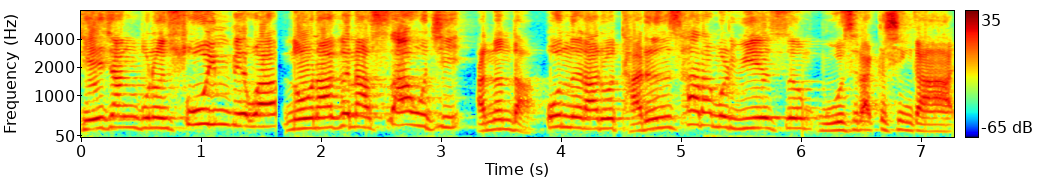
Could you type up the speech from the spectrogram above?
대장부는 소인배와 논하거나 싸우지 않는다. 오늘 하루 다른 사람을 위해서 무엇을 할 것인가?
